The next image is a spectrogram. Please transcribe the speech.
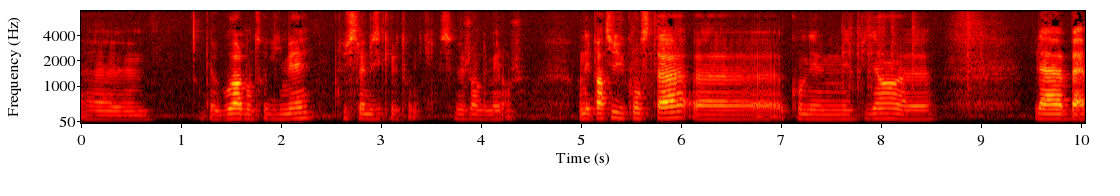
euh, un peu world entre guillemets plus la musique électronique, ce genre de mélange. On est parti du constat euh, qu'on aimait bien euh, la, bah,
